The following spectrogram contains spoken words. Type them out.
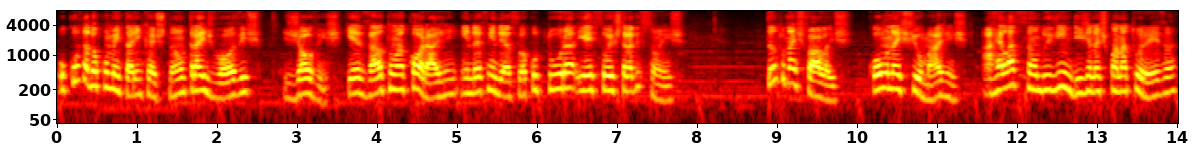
O curta documentário em questão traz vozes jovens que exaltam a coragem em defender a sua cultura e as suas tradições tanto nas falas como nas filmagens, a relação dos indígenas com a natureza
